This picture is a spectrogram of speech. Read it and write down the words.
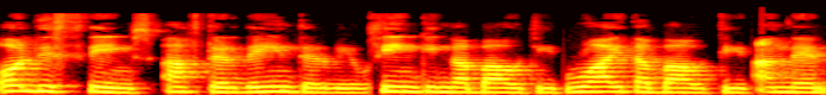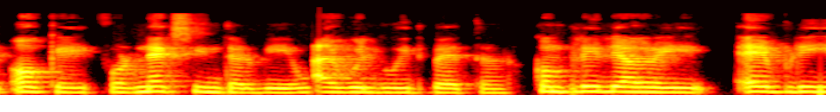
All these things after the interview thinking about it write about it and then okay for next interview i will do it better. Completely agree. Every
